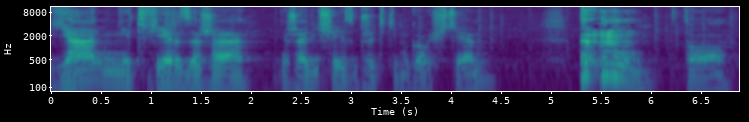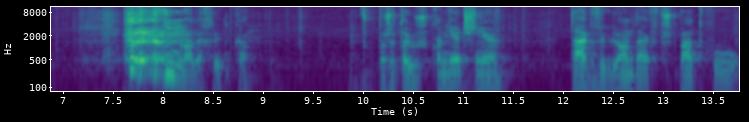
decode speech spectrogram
ja nie twierdzę, że jeżeli się jest brzydkim gościem, to ale chrypka to że to już koniecznie tak wygląda jak w przypadku,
